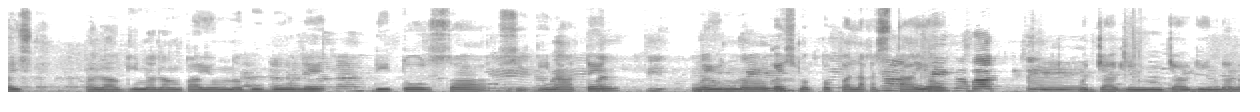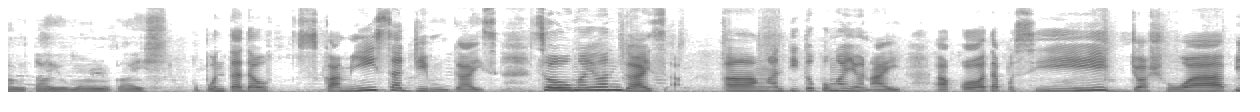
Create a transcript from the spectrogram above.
guys, palagi na lang tayong nabubuli dito sa city natin. Ngayon mga guys, magpapalakas tayo. Mag-jogging-jogging na lang tayo mga guys. Pupunta daw kami sa gym, guys. So, ngayon, guys, ang andito po ngayon ay ako, tapos si Joshua P.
